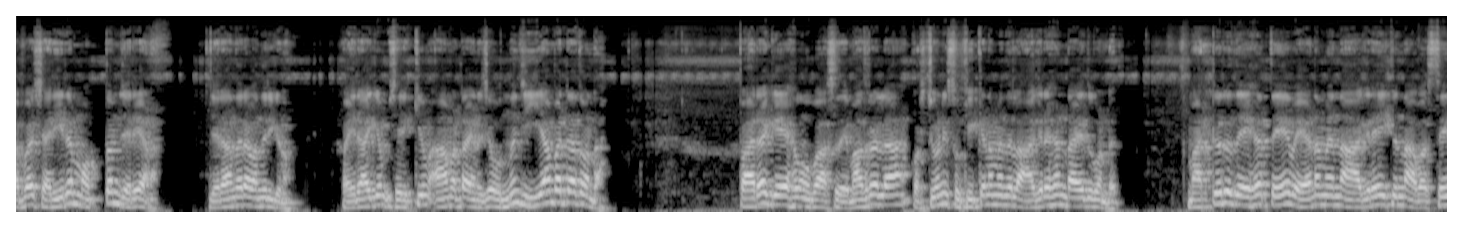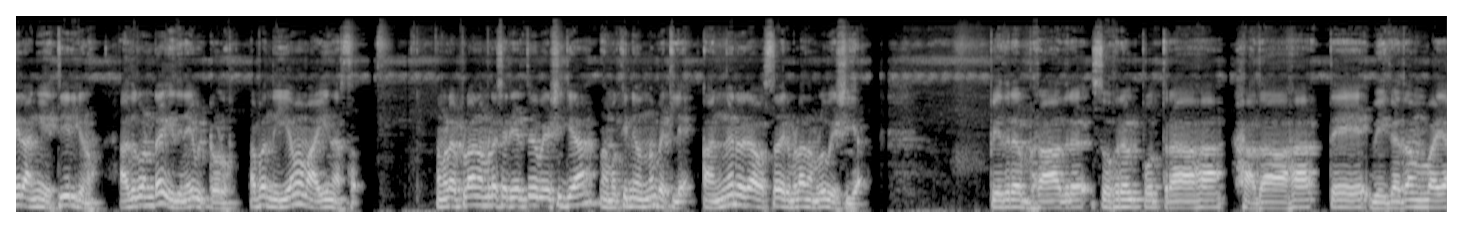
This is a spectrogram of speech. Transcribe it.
അപ്പോൾ ശരീരം മൊത്തം ജരയാണ്. ജരാന്തര വന്നിരിക്കണം വൈരാഗ്യം ശരിക്കും ആ മട്ടാണ്. വെച്ചാൽ ഒന്നും ചെയ്യാൻ പറ്റാത്തതുകൊണ്ടാണ് പരഗേഹം ഉപാസത മാത്രമല്ല കുറച്ചുകൂടി സുഖിക്കണമെന്നുള്ള ആഗ്രഹം ഉണ്ടായതുകൊണ്ട് മറ്റൊരു ദേഹത്തെ വേണമെന്ന് ആഗ്രഹിക്കുന്ന അവസ്ഥയിൽ അങ്ങ് എത്തിയിരിക്കണം. അതുകൊണ്ട് ഇതിനെ വിട്ടോളൂ. അപ്പം നിയമമായി എന്നർത്ഥം. നമ്മളെപ്പോഴാണ് നമ്മുടെ ശരീരത്തെ ഉപേക്ഷിക്കുക? നമുക്കിനി ഒന്നും പറ്റില്ല. അങ്ങനെ ഒരു അവസ്ഥ വരുമ്പോഴാണ് നമ്മൾ ഉപേക്ഷിക്കുക. പിതൃഭ്രാതൃ സുഹൃൽ പുത്രാഹ ഹതാഹ തേ വിഗതം വയ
